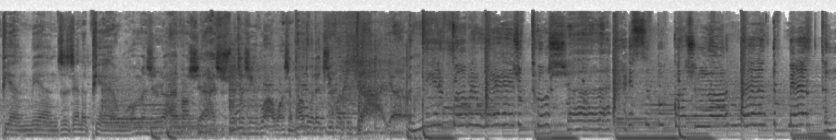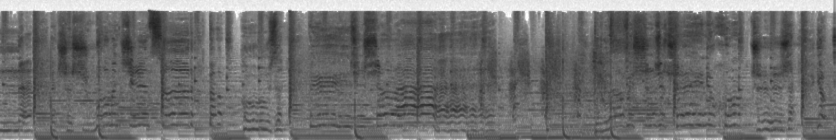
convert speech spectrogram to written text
片面之间的骗。我们是热爱冒险，还是说真心话？妄想逃脱的机会不大呀。把你的防备伪装脱下来，一丝不挂赤裸的面对面的难，那城市我们检测的保护伞已经上来。别浪费时间吹牛或直晒，有意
